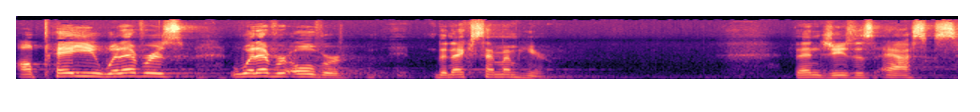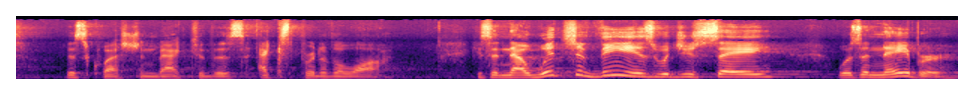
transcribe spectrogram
I'll pay you whatever is whatever over the next time I'm here. Then Jesus asks this question back to this expert of the law. He said, Now, which of these would you say was a neighbor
